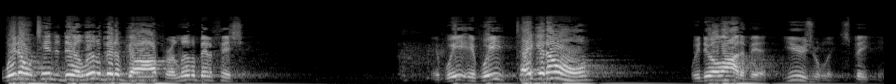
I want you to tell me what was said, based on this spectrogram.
We don't tend to do a little bit of golf or a little bit of fishing. If we, if we take it on, we do a lot of it, usually speaking.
